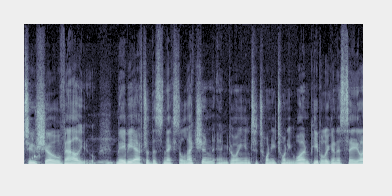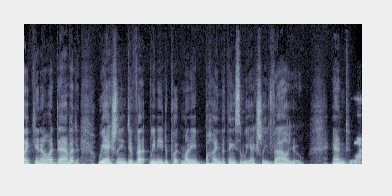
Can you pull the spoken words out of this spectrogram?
to show value. Mm-hmm. Maybe after this next election and going into 2021, people are going to say like, you know what, damn it, we actually need to va- we need to put money behind the things that we actually value, and Yeah.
